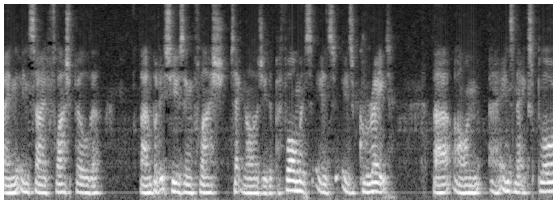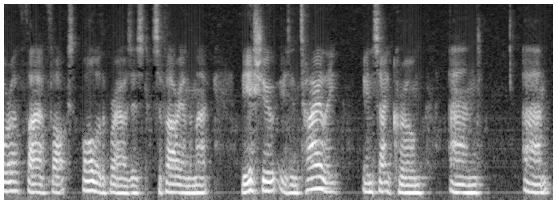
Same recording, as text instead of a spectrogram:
and inside Flash Builder, um, but it's using Flash technology. The performance is, is great uh, on uh, Internet Explorer, Firefox, all of the browsers, Safari on the Mac. The issue is entirely inside Chrome and um,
